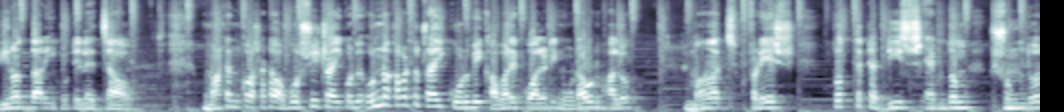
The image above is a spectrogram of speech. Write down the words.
বিনোদদারি হোটেলে যাও মাটন কষাটা অবশ্যই ট্রাই করবে। অন্য খাবার তো ট্রাই করবেই খাবারের কোয়ালিটি নো ডাউট ভালো। মাছ ফ্রেশ প্রত্যেকটা ডিশ একদম সুন্দর।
